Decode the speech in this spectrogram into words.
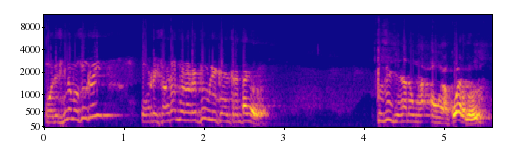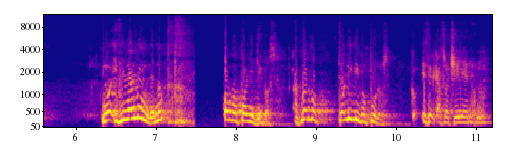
o designamos un rey, o restauramos la república del 31? Entonces llegaron a, un acuerdo, ¿no? Y finalmente, ¿no? Acuerdos políticos, acuerdos políticos puros. Es el caso chileno, ¿no?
